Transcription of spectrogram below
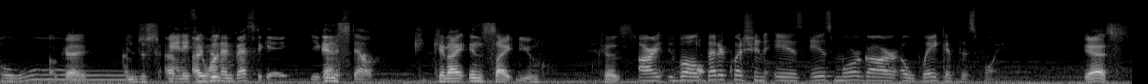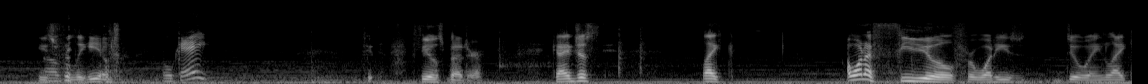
Oh. Okay, I'm just. I- And if I you want to investigate, you gotta Ins- stealth. can I insight you? Because All right. Well, oh. better question is: Is Morgar awake at this point? yes, he's Okay. fully healed. Okay. feels better. Can I just like I want to feel for what he's doing, like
